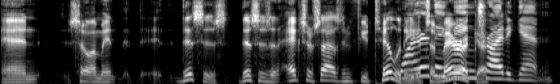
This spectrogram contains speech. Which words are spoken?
and so I mean, this is this is an exercise in futility. Why it's are they America being tried again?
